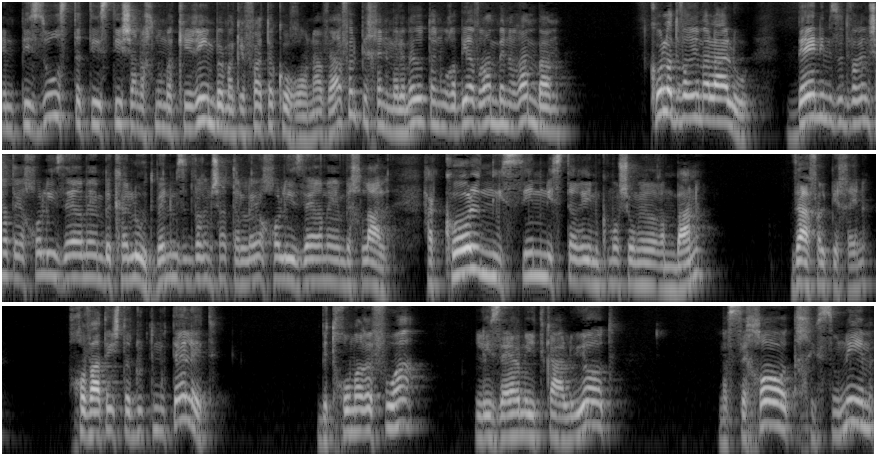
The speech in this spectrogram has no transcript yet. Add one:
הם פיזור סטטיסטי שאנחנו מכירים במגפת הקורונה, ואף על פי כן מלמד אותנו רבי אברהם בן הרמב"ם, כל הדברים הללו, בין אם זה דברים שאתה יכול להיזהר מהם בקלות, בין אם זה דברים שאתה לא יכול להיזהר מהם בכלל, הכל ניסים נסתרים כמו שאומר הרמב"ן, ואף על פי כן, חובת ההשתדלות מוטלת. בתחום הרפואה, להיזהר מהתקהלויות, מסכות, חיסונים,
